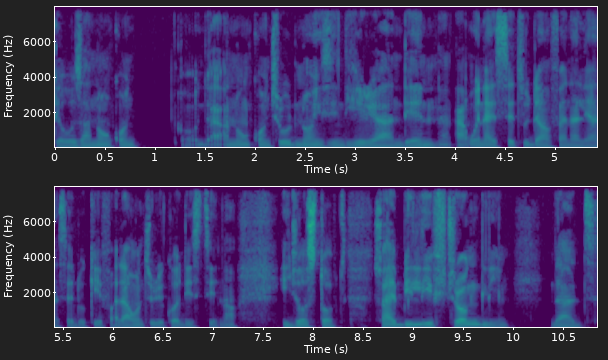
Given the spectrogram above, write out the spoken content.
There was an, an uncontrolled noise in the area, and then when I settled down finally and said, Okay, Father, I want to record this thing now, it just stopped. So I believe strongly that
